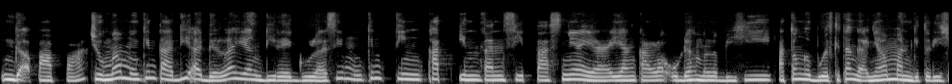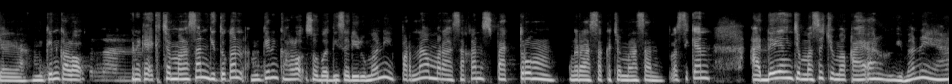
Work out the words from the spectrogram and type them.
nggak apa-apa. Cuma mungkin tadi adalah yang diregulasi mungkin tingkat intensitasnya ya, yang kalau udah melebihi atau ngebuat kita nggak nyaman gitu di saya. Mungkin kalau kayak kecemasan gitu kan, mungkin kalau sobat bisa di rumah nih pernah merasakan spektrum ngerasa kecemasan. Pasti kan ada yang cemasnya cuma kayak aduh gimana ya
